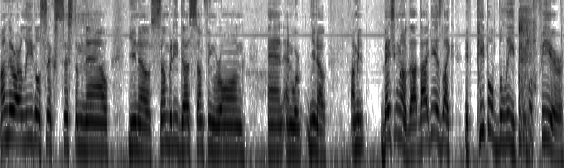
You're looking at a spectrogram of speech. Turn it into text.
under our legal sy- system now, you know, somebody does something wrong, and and we're you know, I mean, basically, no. The, the idea is like if people believe, people fear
